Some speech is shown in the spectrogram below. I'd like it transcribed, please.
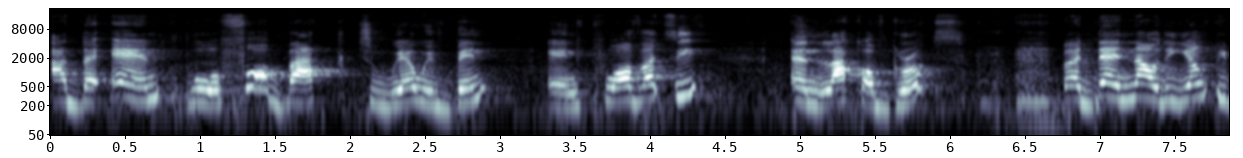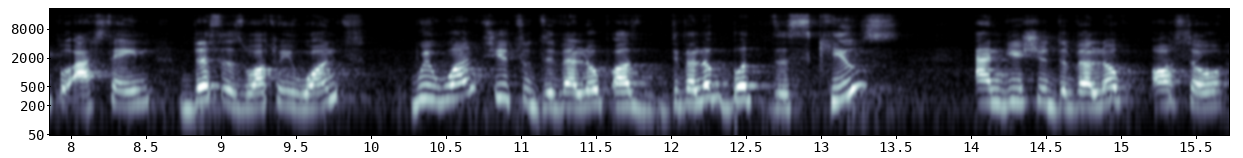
At the end, we will fall back to where we've been in poverty and lack of growth. But then now the young people are saying, this is what we want. We want you to develop us develop both the skills and you should develop also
